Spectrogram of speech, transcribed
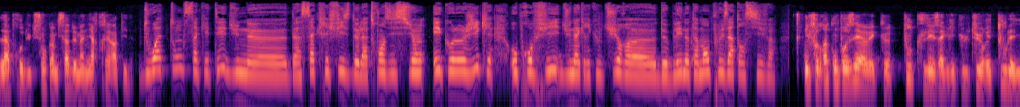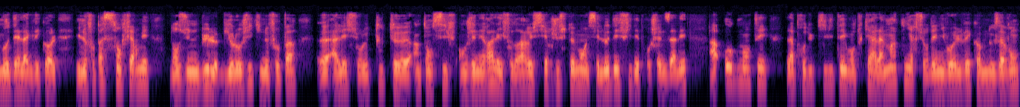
la production comme ça de manière très rapide. Doit-on s'inquiéter euh, d'un sacrifice de la transition écologique au profit d'une agriculture euh, de blé notamment plus intensive? Il faudra composer avec euh, toutes les agricultures et tous les modèles agricoles. Il ne faut pas s'enfermer dans une bulle biologique, il ne faut pas euh, aller sur le tout euh, intensif en général et il faudra réussir justement, et c'est le défi des prochaines années, à augmenter la productivité ou en tout cas à la maintenir sur des niveaux élevés comme nous avons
